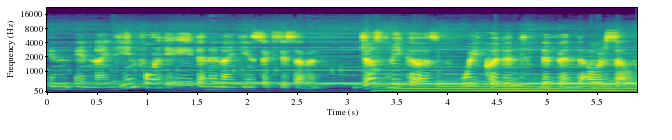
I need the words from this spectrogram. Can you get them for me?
In, in 1948 and in 1967, just because we couldn't defend ourselves.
